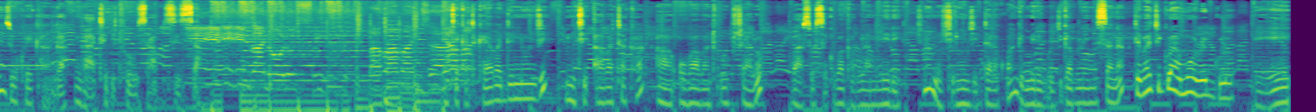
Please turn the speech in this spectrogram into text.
yinza okwekanga ng'ate banja enteekateeka yabadde ennungi nti abataka oba abantu b'okukyalo basoose kubagabula mmere. Kino nno kirungi ddala kubanga emmere bwegigabula emisana tebagigwamu olweggulo. Ee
